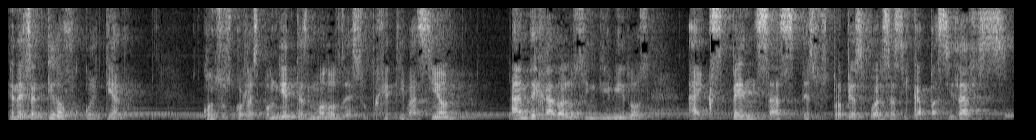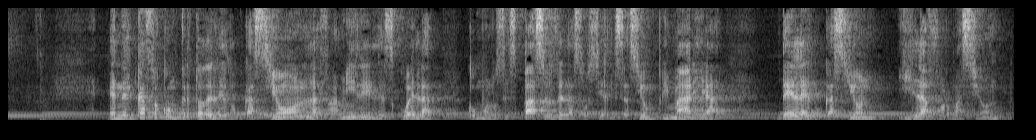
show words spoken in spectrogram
en el sentido Foucaultiano, con sus correspondientes modos de subjetivación, han dejado a los individuos a expensas de sus propias fuerzas y capacidades. En el caso concreto de la educación, la familia y la escuela, como los espacios de la socialización primaria, de la educación y la formación,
